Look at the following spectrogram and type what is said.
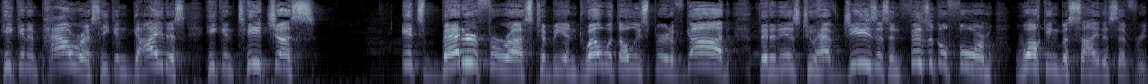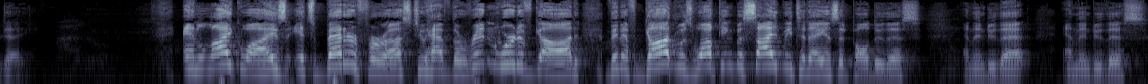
He can empower us. He can guide us. He can teach us. It's better for us to be indwelt with the Holy Spirit of God than it is to have Jesus in physical form walking beside us every day. And likewise, it's better for us to have the written word of God than if God was walking beside me today and said, Paul, do this, and then do that, and then do this.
